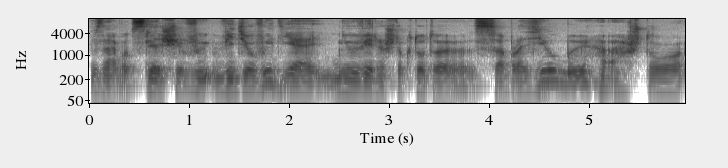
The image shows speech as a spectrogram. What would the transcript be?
не знаю, вот следующее вы, видео выйдет, я не уверен, что кто-то сообразил бы, а, что,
